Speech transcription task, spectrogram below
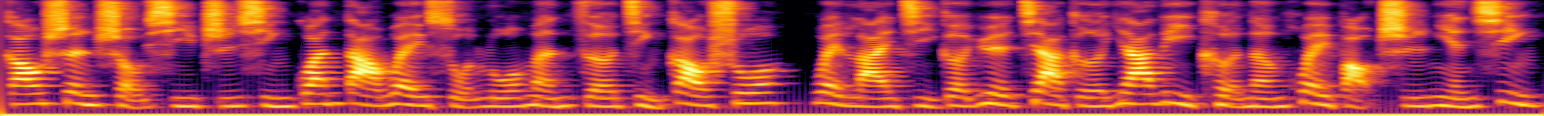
高盛首席执行官大卫·所罗门则警告说，未来几个月价格压力可能会保持粘性。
